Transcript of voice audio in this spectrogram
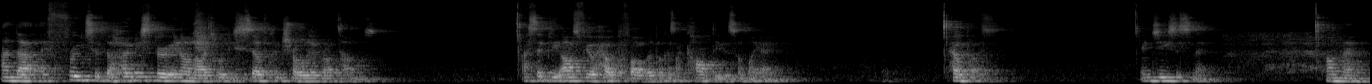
and that a fruit of the Holy Spirit in our lives will be self control over our tongues. I simply ask for your help, Father, because I can't do this on my own. Help us. In Jesus' name. Amen.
